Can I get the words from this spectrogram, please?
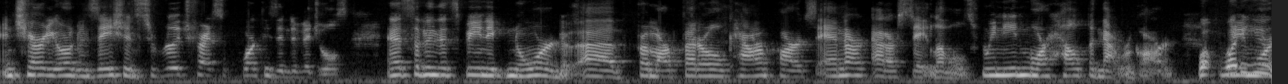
and charity organizations to really try to support these individuals. And that's something that's being ignored uh, from our federal counterparts and our, at our state levels. We need more help in that regard. What, what do you?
